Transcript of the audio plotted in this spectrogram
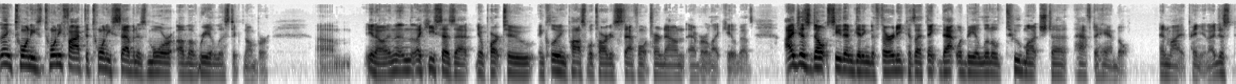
I think 20, 25 to 27 is more of a realistic number. Um, you know, and then like he says that, you know, part two, including possible targets, staff won't turn down ever like Caleb Downs. I just don't see them getting to 30 because I think that would be a little too much to have to handle, in my opinion. I just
